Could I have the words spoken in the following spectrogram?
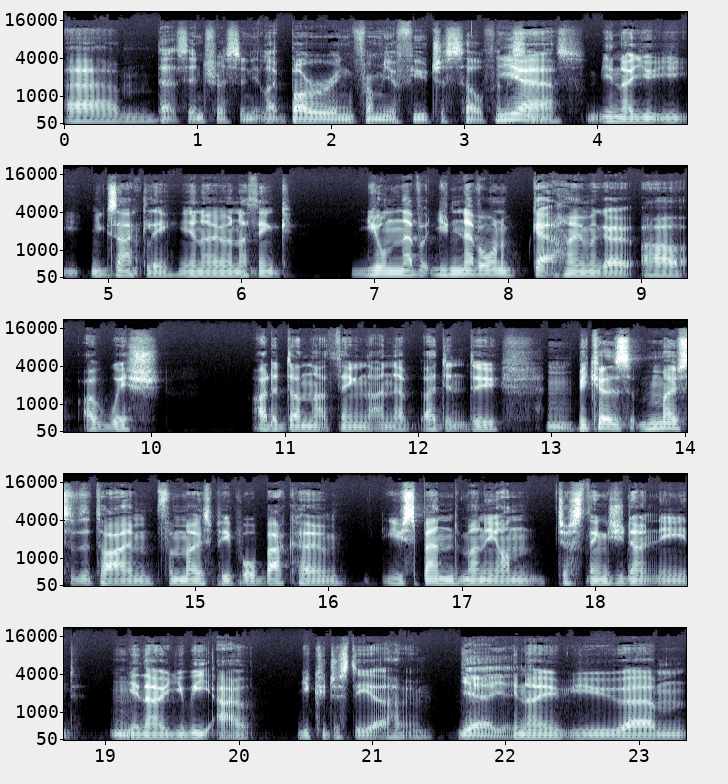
Um, That's interesting. Like borrowing from your future self. In yeah, you know, you, you exactly, you know, and I think you'll never, you never want to get home and go, oh, I wish I'd have done that thing that I never, I didn't do, Mm. because most of the time, for most people back home, you spend money on just things you don't need. Mm. You know, you eat out, you could just eat at home Yeah, yeah. you know you um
